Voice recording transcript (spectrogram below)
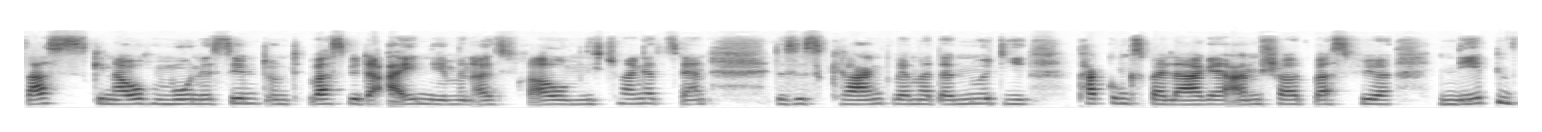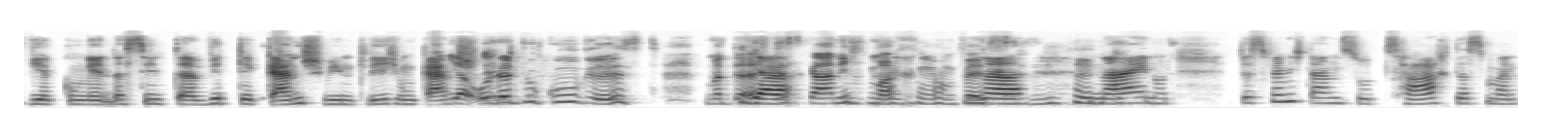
was genau Hormone sind und was wir da einnehmen als Frau, um nicht schwanger zu werden, das ist krank, wenn man dann nur die Packungsbeilage anschaut, was für Nebenwirkungen das sind, da wird dir ganz schwindlig und ganz Ja, oder du googelst, man darf ja. das gar nicht machen am besten. Na, nein, und das finde ich dann so zart, dass man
